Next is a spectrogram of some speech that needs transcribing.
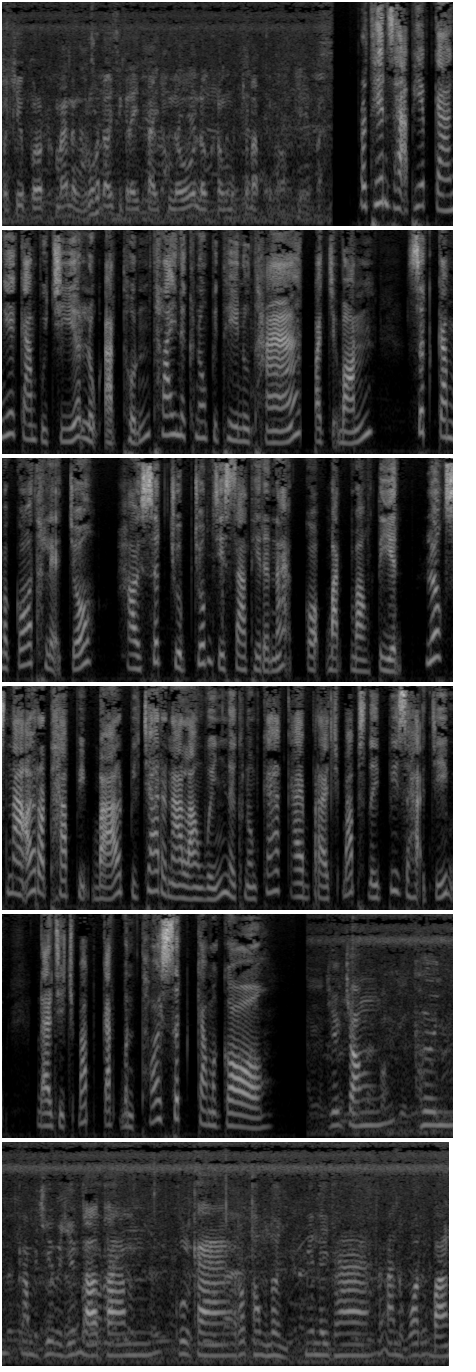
ប្រជាពលរដ្ឋខ្មែរនឹងរស់ដោយសេចក្តីថ្លៃថ្នូរនៅក្នុងមុខច្បាប់ទាំងអស់គ្នាប្រធានសហភាពការងារកម្ពុជាលោកអាត់ធុនថ្លែងនៅក្នុងពិធីនោះថាបច្ចុប្បន្នសិទ្ធិកម្មករធ្លាក់ចុះហើយសិទ្ធិជួបជុំជាសាធារណៈក៏បាត់បង់ទៀត លោកស្នើឲ្យរដ្ឋាភិបាលពិចារណាឡើងវិញនៅក្នុងការកែប្រែច្បាប់ស្តីពីសហជីពដែលជាច្បាប់កាត់បន្ថយសិទ្ធិកម្មករយើងចង់ឃើញកម្ពុជារបស់យើងដើរតាមគោលការណ៍រដ្ឋធម្មនុញ្ញមានន័យថាអនុវត្តបាន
